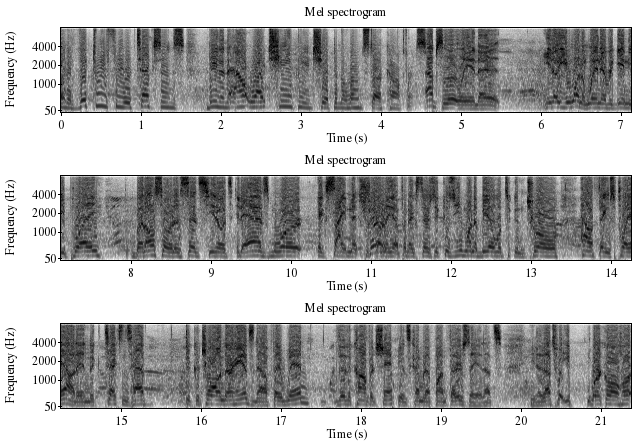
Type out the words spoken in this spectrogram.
and a victory for your Texans being an outright championship in the Lone Star Conference. Absolutely, and. Uh, you know, you want to win every game you play, but also in a sense, you know, it adds more excitement for coming up for next Thursday because you want to be able to control how things play out. And the Texans have the control in their hands now. If they win, they're the conference champions coming up on Thursday, and that's you know that's what you work all hard,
